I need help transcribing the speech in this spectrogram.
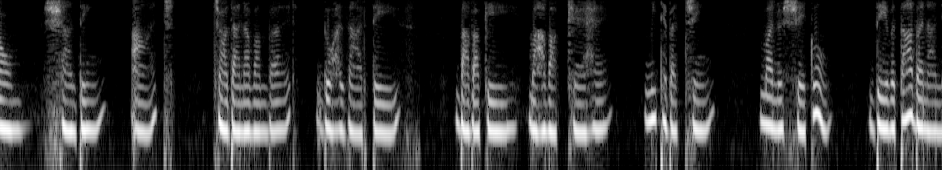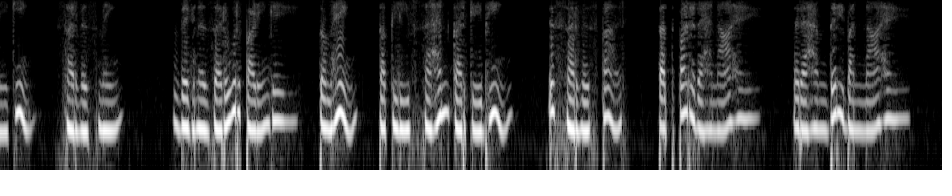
ओम शांति। आज 14 नवंबर 2023 बाबा के महावाक्य है, मीठे बच्चे, मनुष्य को देवता बनाने की सर्विस में विघ्न ज़रूर पड़ेंगे। तुम्हें तकलीफ़ सहन करके भी इस सर्विस पर तत्पर रहना है रहम दिल बनना है।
